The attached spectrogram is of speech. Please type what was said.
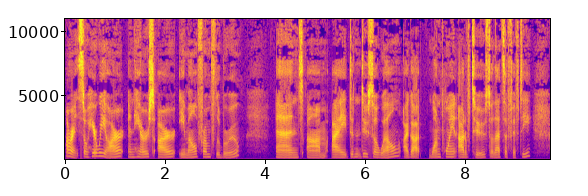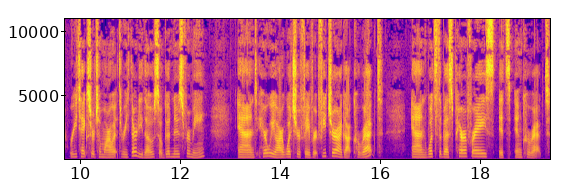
All right, so here we are, and here's our email from Flubaroo and um, I didn't do so well. I got one point out of two, so that's a 50. Retakes are tomorrow at 3:30 though, so good news for me. And here we are. What's your favorite feature? I got correct. And what's the best paraphrase? It's incorrect.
